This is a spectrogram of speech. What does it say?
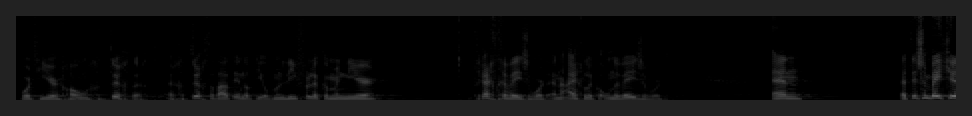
wordt hier gewoon getuchtigd. En getuchtigd houdt in dat hij op een liefelijke manier terechtgewezen wordt en eigenlijk onderwezen wordt. En het is een beetje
